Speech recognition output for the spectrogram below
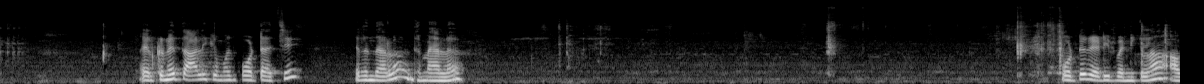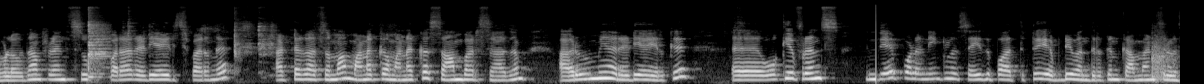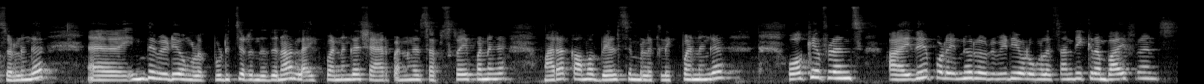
ஏற்கனவே தாளிக்கும் போது போட்டாச்சு. இருந்தாலும் இது மேலே. போட்டு ரெடி பண்ணிக்கலாம். அவ்வளவுதான் ஃப்ரெண்ட்ஸ் சூப்பராக ரெடி ஆயிடுச்சு பாருங்கள் அட்டகாசமாக மணக்க மணக்க சாம்பார் சாதம் அருமையாக ரெடி ஆகிருக்கு ஓகே ஃப்ரெண்ட்ஸ் இதே போல் நீங்களும் செய்து பார்த்துட்டு எப்படி வந்திருக்குன்னு கமெண்ட்ஸில் சொல்லுங்கள் இந்த வீடியோ உங்களுக்கு பிடிச்சிருந்ததுன்னா லைக் பண்ணுங்கள் ஷேர் பண்ணுங்கள் சப்ஸ்கிரைப் பண்ணுங்கள் மறக்காமல் பெல் சிம்பிளை கிளிக் பண்ணுங்கள் ஓகே ஃப்ரெண்ட்ஸ் இதே போல் இன்னொரு ஒரு வீடியோவில் உங்களை சந்திக்கிறேன். Bye friends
